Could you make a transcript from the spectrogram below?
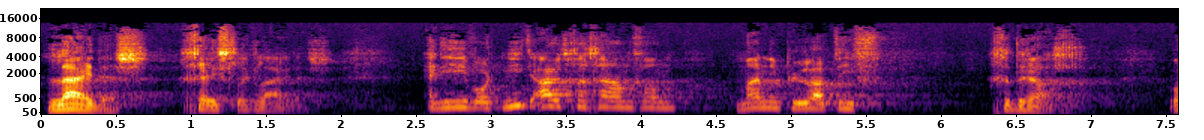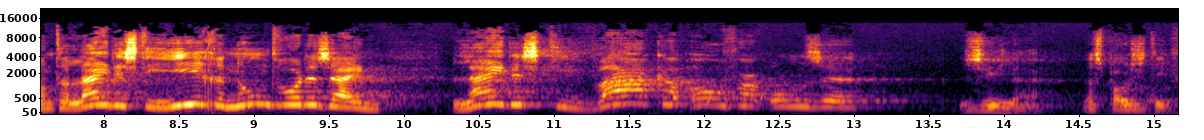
leiders, geestelijk leiders. En hier wordt niet uitgegaan van manipulatief gedrag. Want de leiders die hier genoemd worden zijn leiders die waken over onze zielen. Dat is positief.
